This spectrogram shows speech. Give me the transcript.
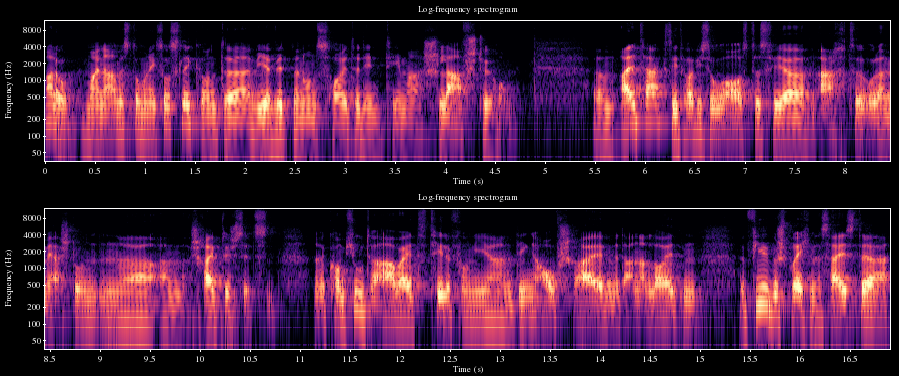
Hallo, mein Name ist Dominik Suslik und äh, wir widmen uns heute dem Thema Schlafstörung. Ähm, Alltag sieht häufig so aus, dass wir acht oder mehr Stunden äh, am Schreibtisch sitzen. Ne, Computerarbeit, telefonieren, Dinge aufschreiben, mit anderen Leuten, äh, viel besprechen. Das heißt, der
